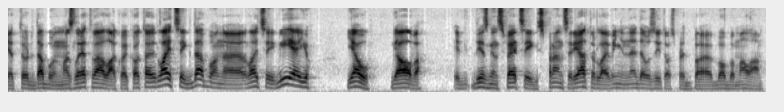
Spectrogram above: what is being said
ja tur dabūna mazliet vēlāk, vai kaut kādā laicīgi dabūna laicīgu ieju, jau galva ir diezgan spēcīga. Sprants ir jātur, lai viņa nedauzītos pret boba malām,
